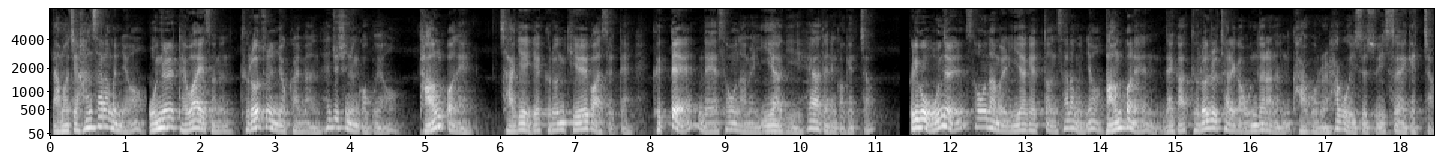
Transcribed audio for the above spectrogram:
나머지 한 사람은요 오늘 대화에서는 들어주는 역할만 해주시는 거고요. 다음번에 자기에게 그런 기회가 왔을 때 그때 내 서운함을 이야기해야 되는 거겠죠 그리고 오늘 서운함을 이야기했던 사람은요 다음번엔 내가 들어줄 차례가 온다라는 각오를 하고 있을 수 있어야겠죠.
